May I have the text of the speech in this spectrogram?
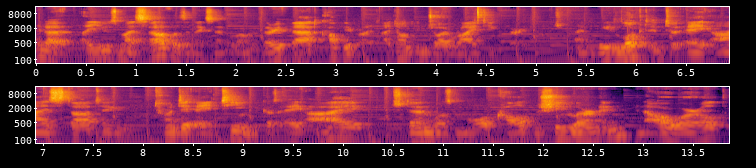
You know, I use myself as an example. I'm a very bad copywriter. I don't enjoy writing very much. And we looked into AI starting 2018 because AI, which then was more called machine learning in our world,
